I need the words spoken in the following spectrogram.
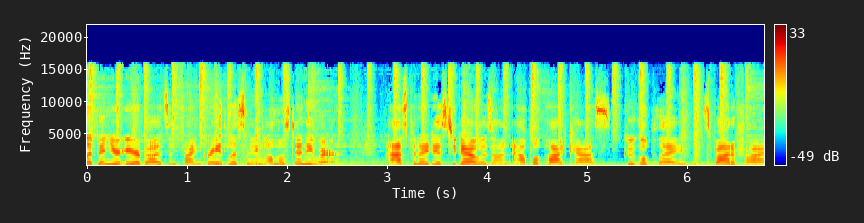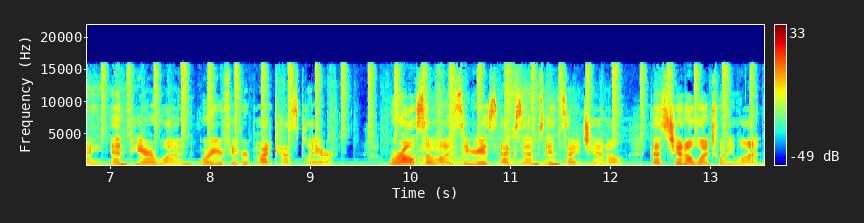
Slip in your earbuds and find great listening almost anywhere. Aspen Ideas to Go is on Apple Podcasts, Google Play, Spotify, NPR One, or your favorite podcast player. We're also on SiriusXM's Insight channel. That's channel 121.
